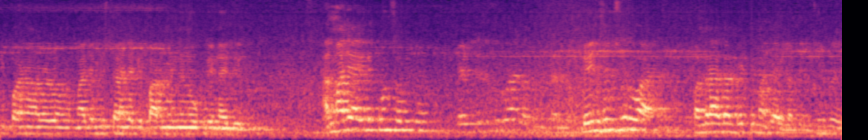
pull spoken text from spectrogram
डिपार्ट माझ्या मिस्टरांच्या डिपार्टमेंटने नोकरी नाही दिली. आणि माझ्या आईला कोण समजतो पेन्शन सुरू आहे पंधरा हजार भेटते माझ्या आईला पेन्शन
